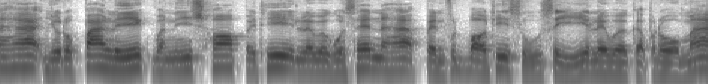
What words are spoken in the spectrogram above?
นะฮะยูโรปาลีกวันนี้ชอบไปที่เลเวอร์คูเซนนะฮะเป็นฟุตบอลที่สูสีเลเวอร์กับโรม่า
